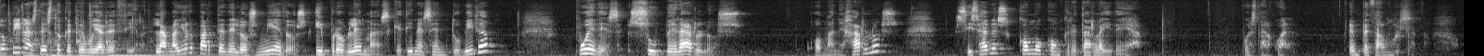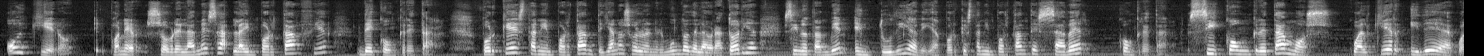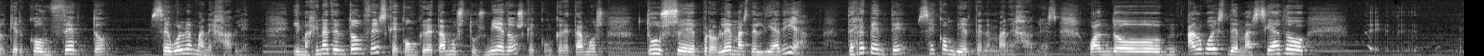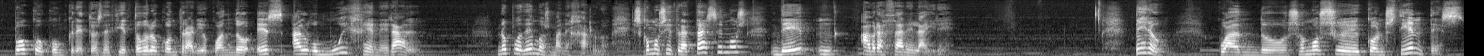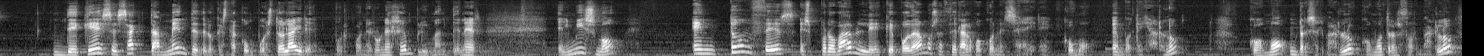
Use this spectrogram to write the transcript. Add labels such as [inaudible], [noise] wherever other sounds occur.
¿qué opinas de esto que te voy a decir? La mayor parte de los miedos y problemas que tienes en tu vida puedes superarlos o manejarlos si sabes cómo concretar la idea. Pues tal cual. Empezamos. Hoy quiero poner sobre la mesa la importancia de concretar. ¿Por qué es tan importante, ya no solo en el mundo de la oratoria, sino también en tu día a día? ¿Por qué es tan importante saber concretar? Si concretamos cualquier idea, cualquier concepto, se vuelve manejable. Imagínate entonces que concretamos tus miedos, que concretamos tus eh, problemas del día a día. De repente se convierten en manejables. Cuando algo es demasiado poco concreto, es decir, todo lo contrario, cuando es algo muy general, no podemos manejarlo. Es como si tratásemos de mm, abrazar el aire. Pero cuando somos eh, conscientes de qué es exactamente de lo que está compuesto el aire, por poner un ejemplo y mantener el mismo, entonces es probable que podamos hacer algo con ese aire, como embotellarlo, como reservarlo, como transformarlo.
